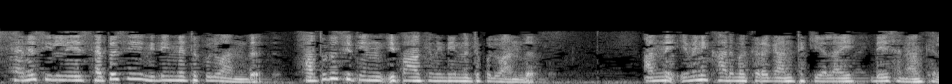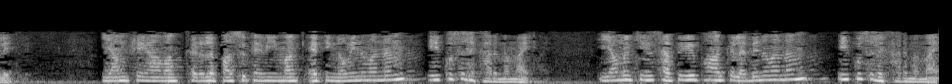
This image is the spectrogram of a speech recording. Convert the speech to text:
සැනසille සැපසේ විඳින්නට පුළුවන්ද සතුටු සිතින් විපාක විඳින්නට පුළුවන්ද අන්න එවැනි කර්ම කරගන්නට කියලයි දේශනා කළේ. යම් ක්‍රියාවක් කරලා පසුතැවීමක් ඇති නොවෙනවා නම් ඒ කුසල කර්මමයි. යමකින් සැප විපාක ලැබෙනවා නම් ඒ කුසල කර්මමයි.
